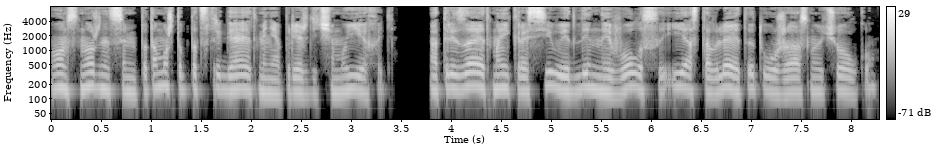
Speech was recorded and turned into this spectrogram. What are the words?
Он с ножницами, потому что подстригает меня, прежде чем уехать. Отрезает мои красивые длинные волосы и оставляет эту ужасную челку.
